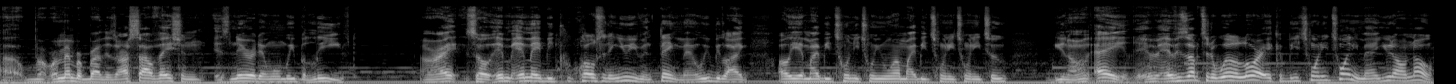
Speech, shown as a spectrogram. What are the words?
Uh, but remember, brothers, our salvation is nearer than when we believed. All right. So it, it may be closer than you even think, man. We'd be like, oh, yeah, it might be 2021, might be 2022. You know, hey, if, if it's up to the will of the Lord, it could be 2020, man. You don't know.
